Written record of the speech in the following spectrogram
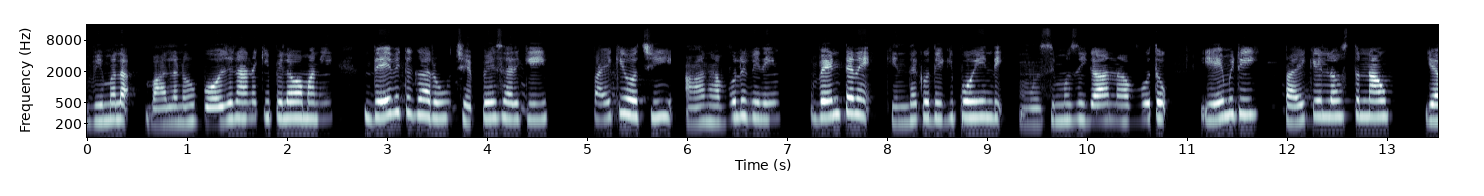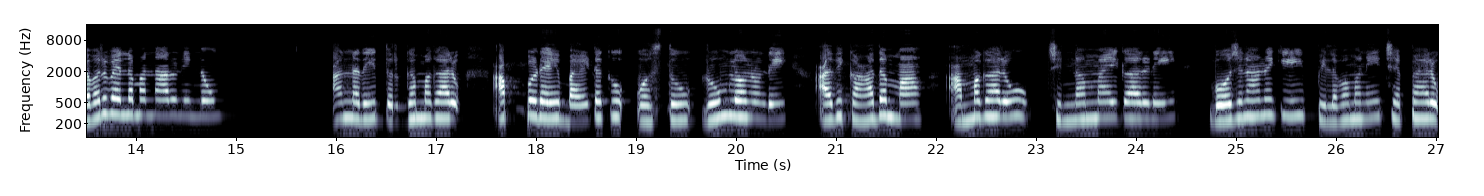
విమల వాళ్ళను భోజనానికి పిలవమని దేవిక గారు చెప్పేసరికి పైకి వచ్చి ఆ నవ్వులు విని వెంటనే కిందకు దిగిపోయింది ముసిముసిగా నవ్వుతూ. ఏమిటి? పైకెళ్ళొస్తున్నావు? ఎవరు వెళ్ళమన్నారు నిన్ను? అన్నది దుర్గమ్మ గారు. అప్పుడే బయటకు వస్తూ రూమ్లో నుండి అది కాదమ్మా అమ్మగారు చిన్నమ్మాయి గారిని భోజనానికి పిలవమని చెప్పారు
